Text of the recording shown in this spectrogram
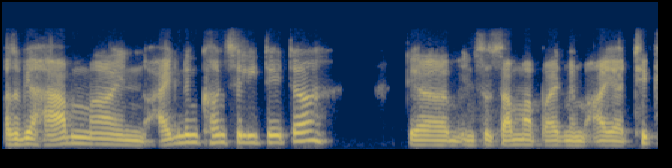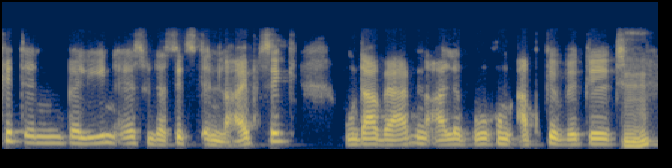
Also wir haben einen eigenen Consolidator, der in Zusammenarbeit mit dem IR Ticket in Berlin ist und der sitzt in Leipzig und da werden alle Buchungen abgewickelt, mhm.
